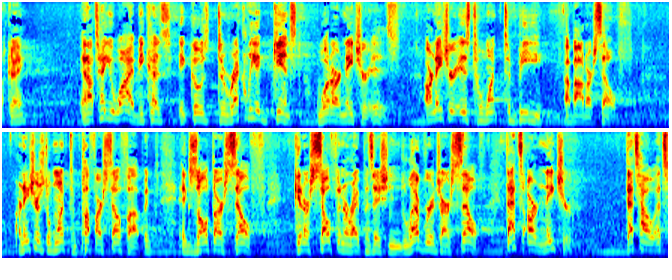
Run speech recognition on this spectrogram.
Okay? And I'll tell you why because it goes directly against what our nature is. Our nature is to want to be about ourselves. Our nature is to want to puff ourselves up, exalt ourselves, get ourselves in the right position, leverage ourselves. That's our nature. That's how that's,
